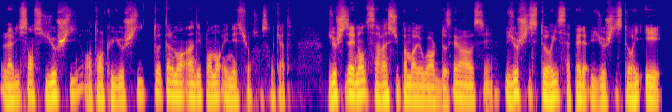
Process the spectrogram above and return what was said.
la licence Yoshi, en tant que Yoshi totalement indépendant, est née sur 64. Yoshi's Island, ça reste Super Mario World 2. c'est vrai aussi. Yoshi Story s'appelle Yoshi Story et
